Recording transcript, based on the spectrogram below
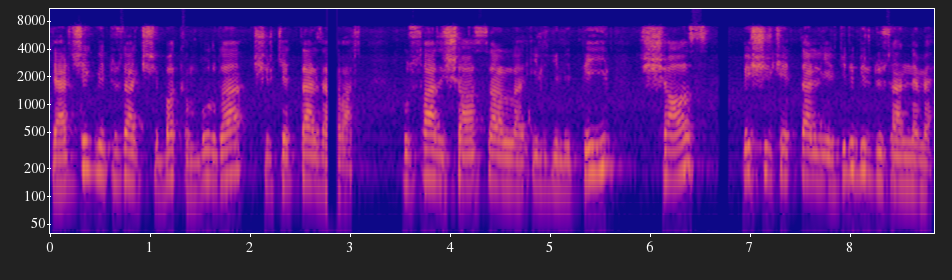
gerçek ve tüzel kişi bakın burada şirketler de var. Bu sadece şahıslarla ilgili değil, şahıs ve şirketlerle ilgili bir düzenleme.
